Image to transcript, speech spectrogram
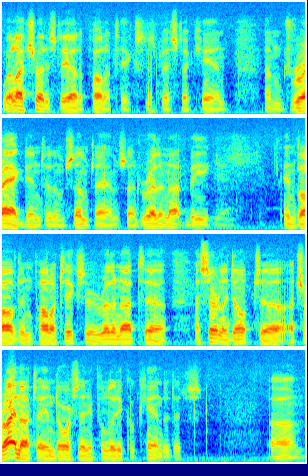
Well, I try to stay out of politics as best I can. I'm dragged into them sometimes. I'd rather not be involved in politics, or rather not. Uh, I certainly don't. Uh, I try not to endorse any political candidates. Um,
